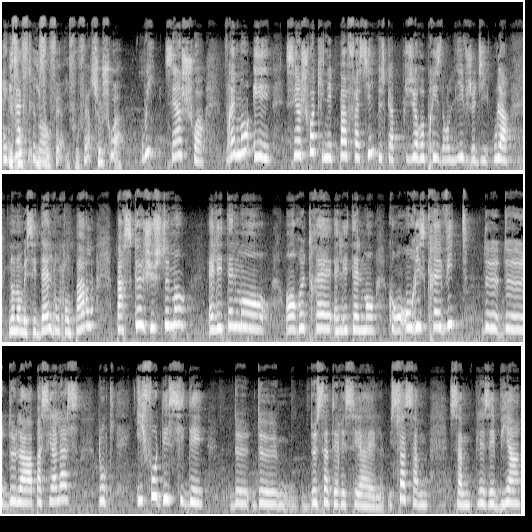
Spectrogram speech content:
Il faut, il, Exactement. faut faire, il faut faire ce choix. C'est un choix. Vraiment, et c'est un choix qui n'est pas facile, puisqu'à plusieurs reprises dans le livre, je dis, oula, non, non, mais c'est d'elle dont on parle, parce que justement, elle est tellement en retrait, elle est tellement, qu'on on risquerait vite de, la passer à l'as. Donc, il faut décider de, s'intéresser à elle. Ça, ça me, ça me plaisait bien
